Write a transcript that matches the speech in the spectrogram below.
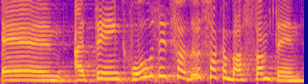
And I think what were they talking? They were talking about something,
